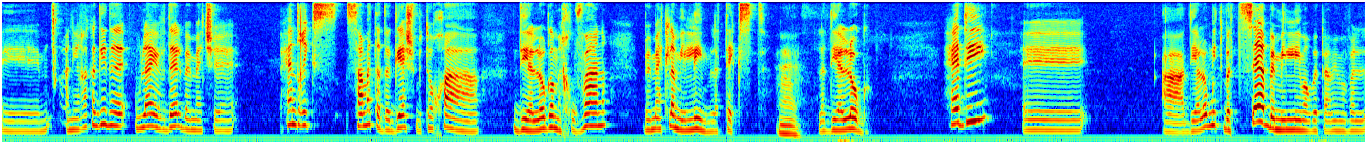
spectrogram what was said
אה, אני רק אגיד אה, אולי הבדל באמת, שהנדריקס שם את הדגש בתוך הדיאלוג המכוון, באמת למילים, לטקסט, Mm. לדיאלוג. הדי, אה, הדיאלוג מתבצע במילים הרבה פעמים, אבל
